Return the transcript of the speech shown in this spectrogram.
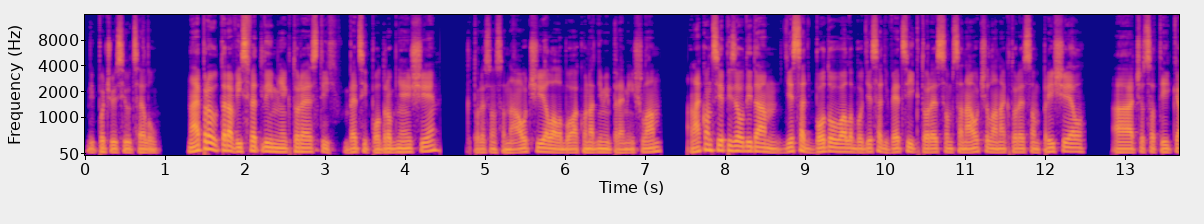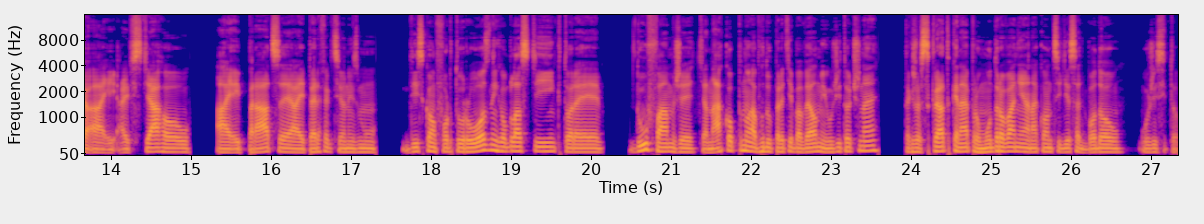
vypočuj si ju celú. Najprv teda vysvetlím niektoré z tých vecí podrobnejšie, ktoré som sa naučil alebo ako nad nimi premýšľam. A na konci epizódy dám 10 bodov alebo 10 vecí, ktoré som sa naučil a na ktoré som prišiel, a čo sa týka aj, aj vzťahov, aj práce, aj perfekcionizmu, diskomfortu rôznych oblastí, ktoré dúfam, že ťa nakopnú a budú pre teba veľmi užitočné. Takže v skratke najprv mudrovanie a na konci 10 bodov, uži si to.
